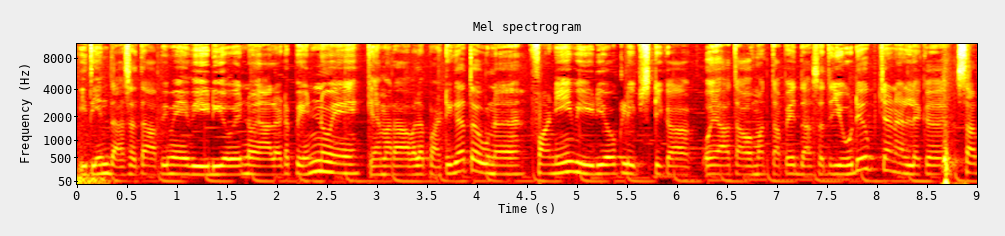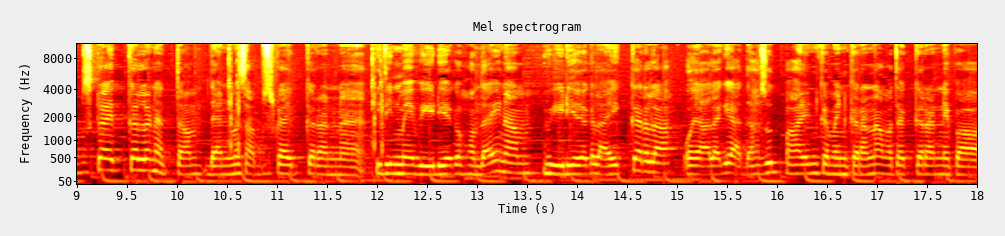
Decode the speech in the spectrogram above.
ඉතින් දසත අපි මේ වීඩියෝවෙන් ඔයාලට පෙන්නුවේ කැමරාවල පටිගත වුණ ෆනී වීඩියෝ කලිප්ස් ටිකක්. ඔයා තවමත් අපේ දසත YouTube චැනල් එක සබස්ක්‍රයිබ් කරල නැත්තම් දැන්ම සබස්ක්‍රයිබ් කරන්න. ඉතින් මේ වීඩියෝ එක හොඳයි නම් වීඩියෝ එක ලයික් කරලා ඔයාලගේ අදහසුත් පාලින් කමෙන්ට් කරන්න අමතක් කරන්න එපා.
